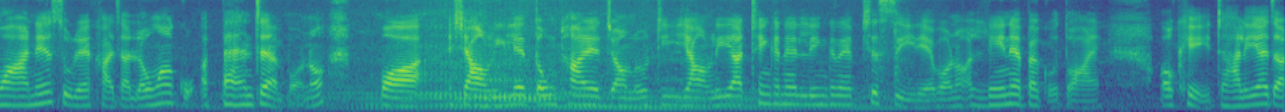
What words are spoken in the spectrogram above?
ဝါနဲ့ဆိုတဲ့ခါကျလုံးဝကို abandon ပေါ့နော်ဟိုအယောင်လေးလဲတုံးထားတဲ့ကြောင့်မလို့ဒီအယောင်လေးက tin ကနေ link ကနေဖြစ်စေတယ်ပေါ့နော်အလင်းတဲ့ဘက်ကိုသွားတယ် okay ဒါလေးကကြာ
